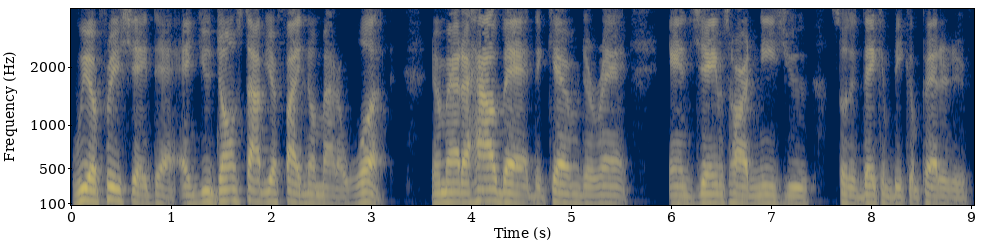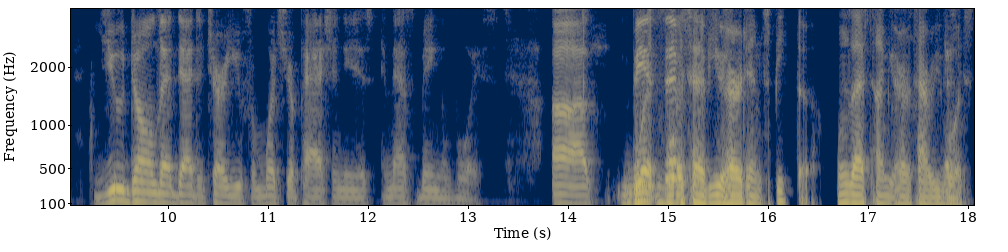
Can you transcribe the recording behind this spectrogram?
We appreciate that. And you don't stop your fight no matter what. No matter how bad the Kevin Durant and James Harden needs you so that they can be competitive. You don't let that deter you from what your passion is, and that's being a voice. Uh Ben what Simmons- voice have you heard him speak though? When was the last time you heard Kyrie voice?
